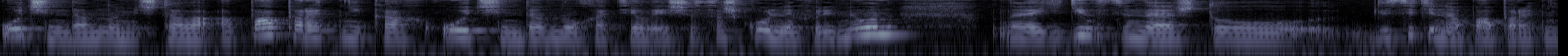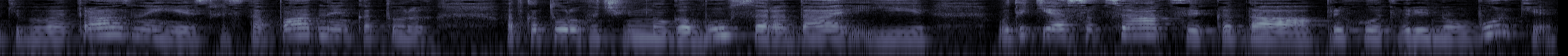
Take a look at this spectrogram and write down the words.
очень давно мечтала о папоротниках, очень давно хотела, еще со школьных времен. Э, единственное, что действительно папоротники бывают разные, есть листопадные, которых, от которых очень много мусора, да, и вот эти ассоциации, когда приходит время уборки,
